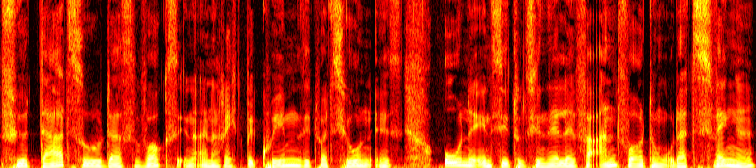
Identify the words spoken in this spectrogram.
führt dazu, dass Vox in einer recht bequemen Situation ist, ohne institutionelle Verantwortung oder Zwänge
